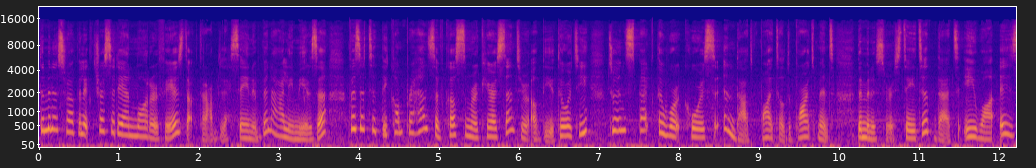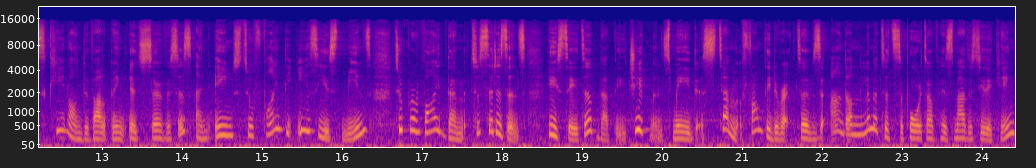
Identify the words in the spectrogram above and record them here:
the Minister of Electricity and Water Affairs, Dr. Abdul Hussein bin Ali Mirza, visited the Comprehensive Customer Care Center of the authority to inspect the workforce in that vital department. The Minister stated that EWA is keen on developing its services and aims to find the easiest means to provide them to citizens. He stated that the achievements made stem from the directives and unlimited support support of His Majesty the King,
